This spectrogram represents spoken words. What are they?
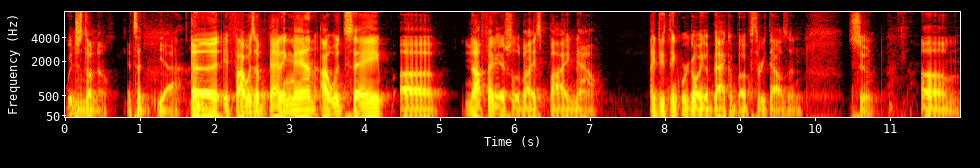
We just don't know. It's a yeah. Uh, if I was a betting man, I would say uh, not financial advice. Buy now. I do think we're going back above three thousand soon. Um,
